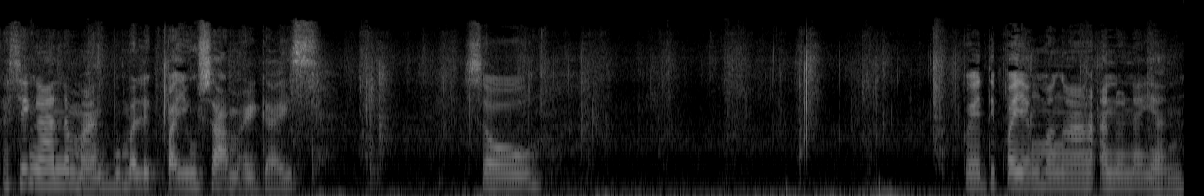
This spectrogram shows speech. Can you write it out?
Kasi nga naman, bumalik pa yung summer, guys. So, pwede pa yung mga ano na yan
